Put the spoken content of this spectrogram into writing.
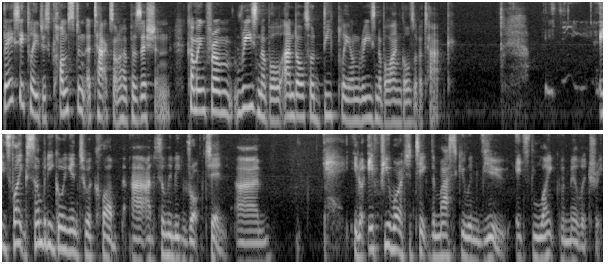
basically just constant attacks on her position, coming from reasonable and also deeply unreasonable angles of attack. It's like somebody going into a club uh, and suddenly being dropped in. Um, you know, if you were to take the masculine view, it's like the military.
